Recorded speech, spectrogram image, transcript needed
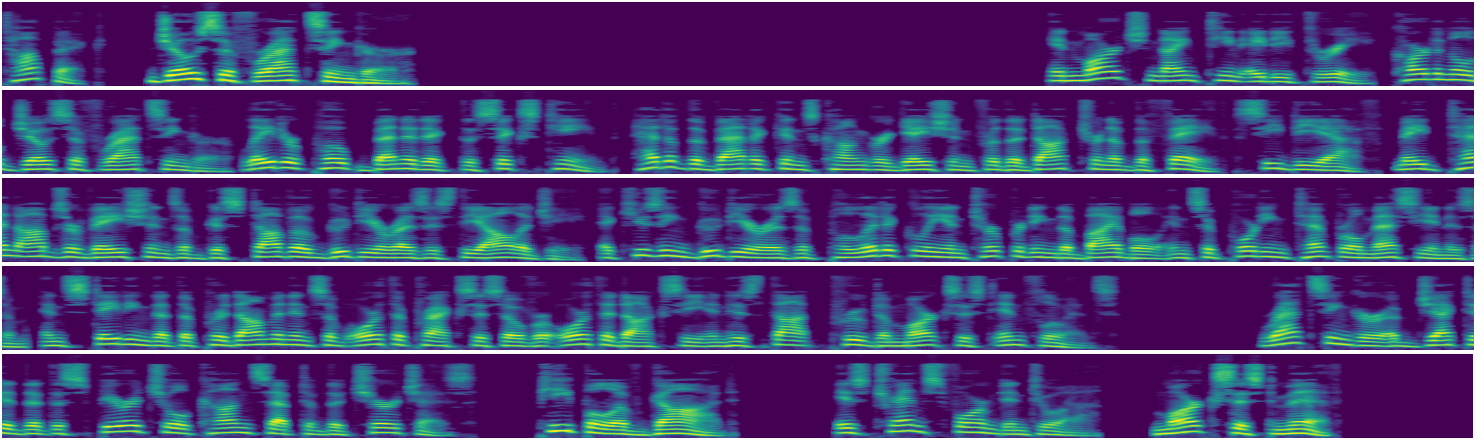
Topic: Joseph Ratzinger In March 1983, Cardinal Joseph Ratzinger later Pope Benedict XVI, head of the Vatican's Congregation for the Doctrine of the Faith CDF, made ten observations of Gustavo Gutierrez's theology, accusing Gutierrez of politically interpreting the Bible in supporting temporal messianism, and stating that the predominance of orthopraxis over orthodoxy in his thought proved a Marxist influence. Ratzinger objected that the spiritual concept of the Church as people of God is transformed into a Marxist myth.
